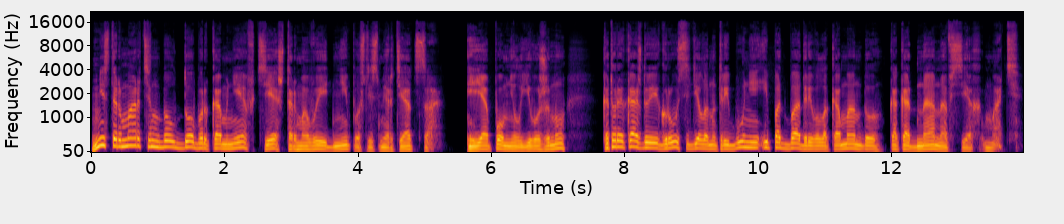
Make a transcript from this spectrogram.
Мистер Мартин был добр ко мне в те штормовые дни после смерти отца, и я помнил его жену, которая каждую игру сидела на трибуне и подбадривала команду, как одна на всех мать.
